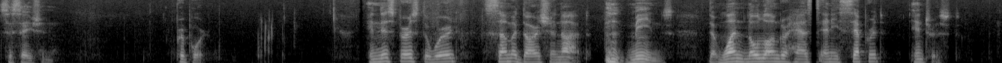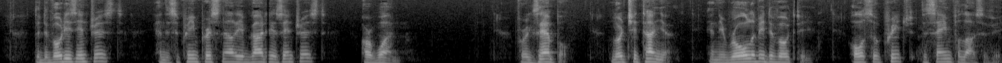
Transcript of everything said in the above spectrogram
cessation. Purport In this verse, the word samadarshanat means that one no longer has any separate interest. The devotee's interest and the Supreme Personality of God's interest are one. For example, Lord Chaitanya, in the role of a devotee, also preached the same philosophy.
